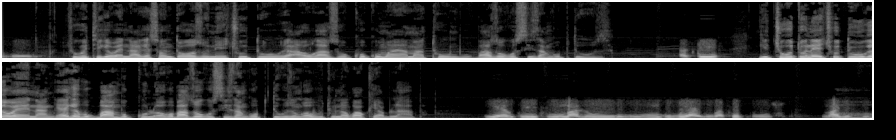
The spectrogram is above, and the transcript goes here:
vele ukuthi-ke wena-ke sontozo unechuduke awukazi ukukhukhumaya amathumbu bazokusiza ngobuduze. Ati? Ngitsho ukuthi unechuduke wena ngeke bukubamba ukuguloko bazokusiza ngobuduze ngoba uthuna kwakho uyabulapha. Yemfisi umalungu ubuya ngasebush manje si-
